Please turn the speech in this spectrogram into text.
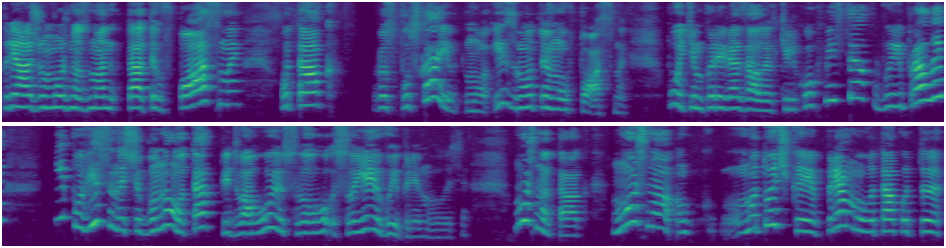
пряжу, можна змотати в пасми, отак розпускаємо і змотуємо в пасми. Потім перев'язали в кількох місцях, випрали і повісили, щоб воно отак під вагою свого, своєю випрямилося. Можна так, можна моточки прямо отак от е,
